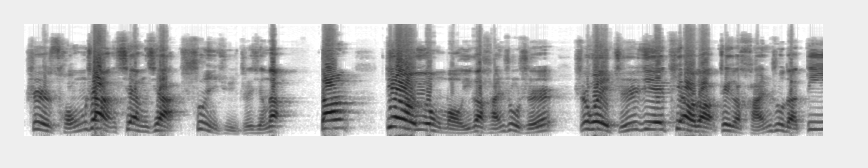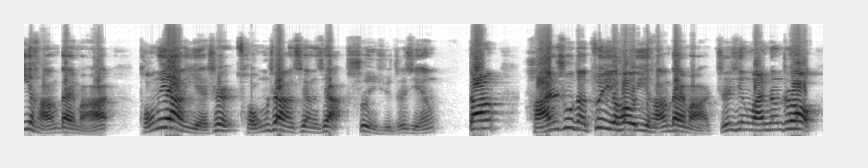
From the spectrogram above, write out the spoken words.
是从上向下顺序执行的。当调用某一个函数时，是会直接跳到这个函数的第一行代码，同样也是从上向下顺序执行。当函数的最后一行代码执行完成之后，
